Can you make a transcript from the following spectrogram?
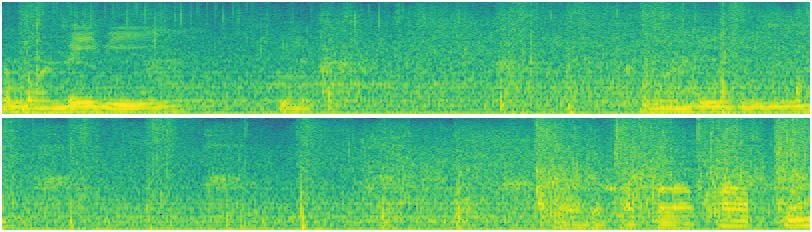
Come on, baby. Come on, baby. Gak ada kapal apa pun.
